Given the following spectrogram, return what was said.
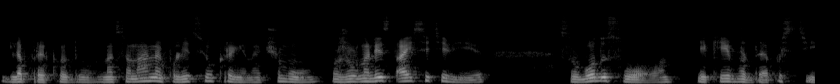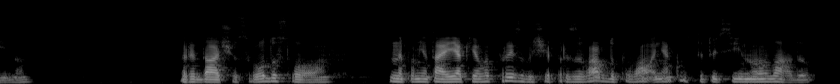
Для прикладу, Національної поліції України. Чому журналіст ICTV Свободи Слова, який веде постійно передачу Свободу Слова, не пам'ятаю, як його прізвище, призивав до повалення конституційного ладу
